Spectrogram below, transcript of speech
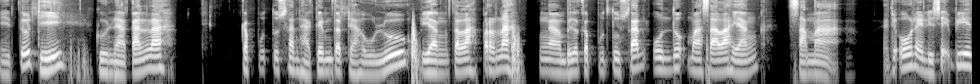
itu digunakanlah keputusan hakim terdahulu yang telah pernah mengambil keputusan untuk masalah yang sama. Jadi oh nek dhisik piye?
